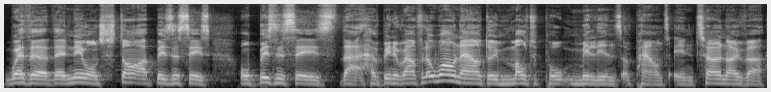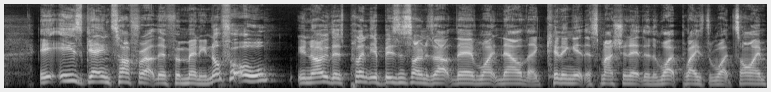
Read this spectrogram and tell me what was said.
whether they're new on startup businesses or businesses that have been around for a little while now, doing multiple millions of pounds in turnover. It is getting tougher out there for many, not for all, you know, there's plenty of business owners out there right now that are killing it, they're smashing it, they're in the right place, the right time,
